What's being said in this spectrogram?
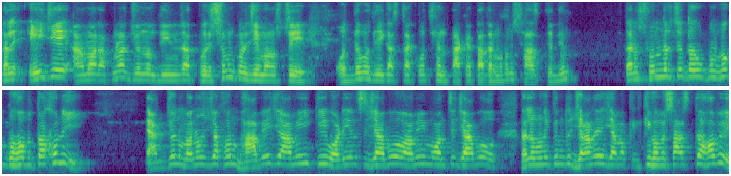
তাহলে এই যে আমার, আপনার জন্য দিন রাত পরিশ্রম করে যে মানুষটি অদ্যাবধি কাজটা করছেন, তাকে তাদের মতন সাজতে দিন। কারণ সৌন্দর্য তো উপভোগ্য হবে তখনই। একজন মানুষ যখন ভাবে যে আমি কি অডিয়েন্স যাব, আমি মঞ্চে যাব, তাহলে উনি কিন্তু জানে যে আমাকে কীভাবে সাজতে হবে,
